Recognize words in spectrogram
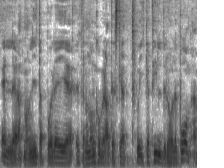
Eller att någon litar på dig. Utan någon kommer alltid ska tweaka till det du håller på med.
